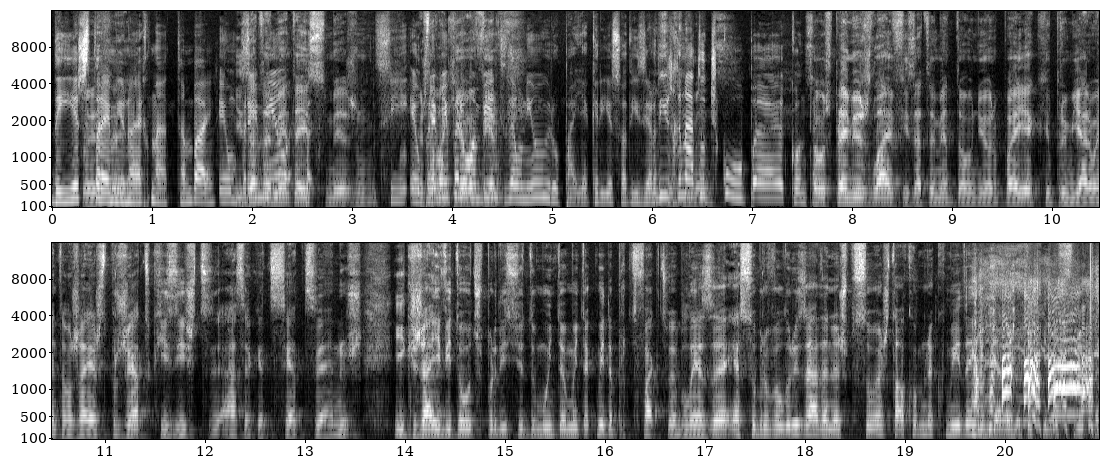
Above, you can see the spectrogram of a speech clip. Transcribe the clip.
Daí este Pois prémio, é. não é, Renato? Também. É um Exatamente, prémio. é isso mesmo. Sim, é estava prémio para o ambiente da União Europeia, queria só dizer. Diz Exatamente. Renato, desculpa, conta. São os prémios Live, exatamente, da União Europeia, que premiaram então já este projeto, que existe há cerca de sete anos e que já evitou o desperdício de muita, muita comida, porque de facto a beleza é sobrevalorizada nas pessoas, tal como na comida e nomeadamente aqui na fruta.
